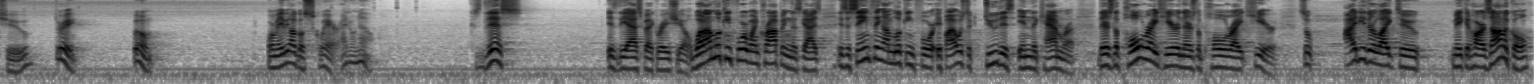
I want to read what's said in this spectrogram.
2, 3. Boom. Or maybe I'll go square. I don't know. Because this is the aspect ratio. What I'm looking for when cropping this, guys, is the same thing I'm looking for if I was to do this in the camera. There's the pole right here and there's the pole right here. So I'd either like to make it horizontal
